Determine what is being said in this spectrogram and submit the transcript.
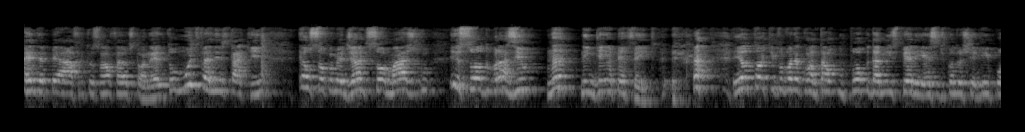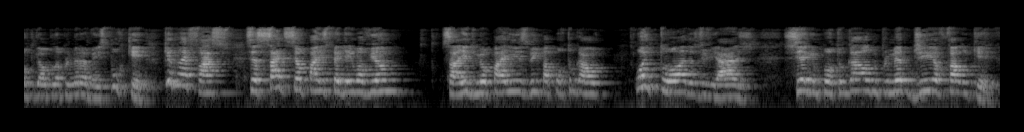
RDP África, eu sou Rafael de Tonelli, estou muito feliz de estar aqui. Eu sou comediante, sou mágico e sou do Brasil, né? Ninguém é perfeito. e eu estou aqui para poder contar um pouco da minha experiência de quando eu cheguei em Portugal pela primeira vez. Por quê? Porque não é fácil. Você sai do seu país, peguei um avião, saí do meu país, vim para Portugal. Oito horas de viagem. Chego em Portugal, no primeiro dia falo o quê?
